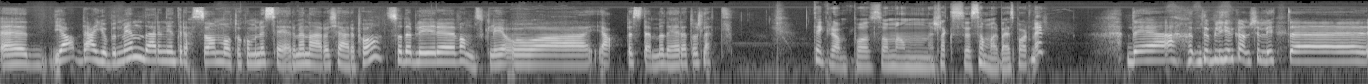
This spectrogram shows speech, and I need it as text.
ja, det er jobben min. Det er en interesse og en måte å kommunisere med nære og kjære på. Så det blir vanskelig å ja, bestemme det, rett og slett. Tenker du ham på som en slags samarbeidspartner? Det, det, blir kanskje litt uh,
